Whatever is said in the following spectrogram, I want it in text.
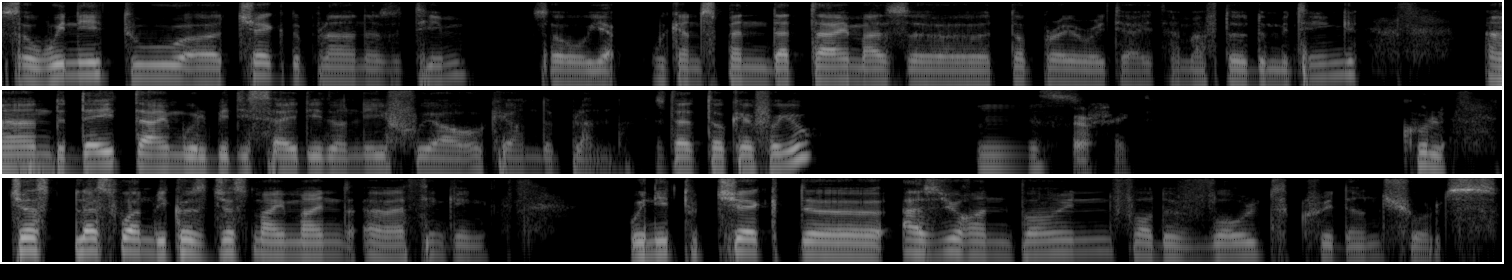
so we need to uh, check the plan as a team. So yeah, we can spend that time as a top priority item after the meeting. And the date time will be decided only if we are okay on the plan. Is that okay for you? Yes, Perfect. Cool. Just last one, because just my mind uh, thinking, we need to check the Azure endpoint for the Vault credentials.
